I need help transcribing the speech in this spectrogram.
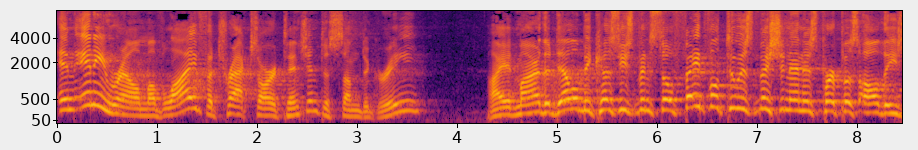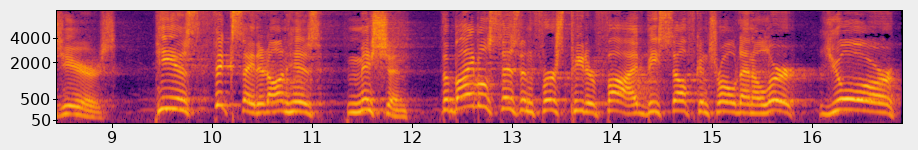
in any realm of life attracts our attention to some degree. I admire the devil because he's been so faithful to his mission and his purpose all these years. He is fixated on his mission. The Bible says in 1 Peter 5 be self controlled and alert. Your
